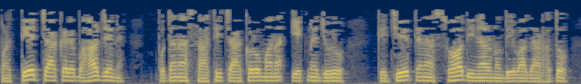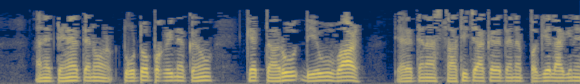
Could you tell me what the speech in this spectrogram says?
પણ તે જ ચાકરે બહાર જઈને પોતાના સાથી ચાકરોમાંના એકને જોયો કે જે તેના સો દિનારનો દેવાદાર હતો અને તેણે તેનો ટોટો પકડીને કહ્યું કે તારું દેવું વાળ. ત્યારે તેના સાથી ચાકરે તેને પગે લાગીને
